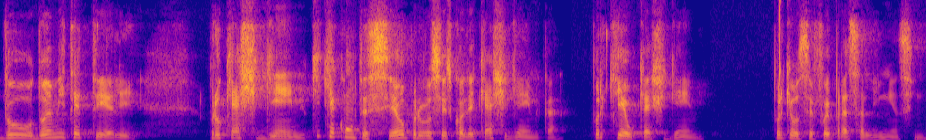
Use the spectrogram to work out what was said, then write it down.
do, do MTT ali, para o cash game, o que, que aconteceu para você escolher cash game, cara? Por que o cash game? Por que você foi para essa linha assim?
